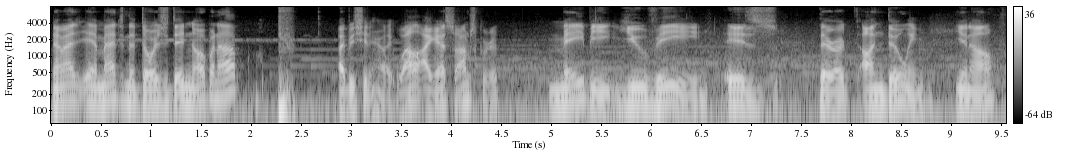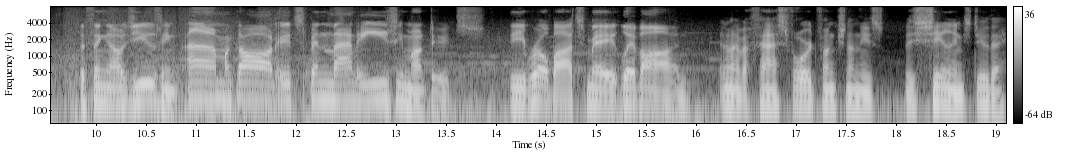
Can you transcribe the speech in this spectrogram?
Imagine, imagine the doors didn't open up. I'd be sitting here like, well, I guess I'm screwed. Maybe UV is their undoing, you know? The thing I was using. Oh my god, it's been that easy, my dudes. The robots may live on. They don't have a fast forward function on these these ceilings, do they?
